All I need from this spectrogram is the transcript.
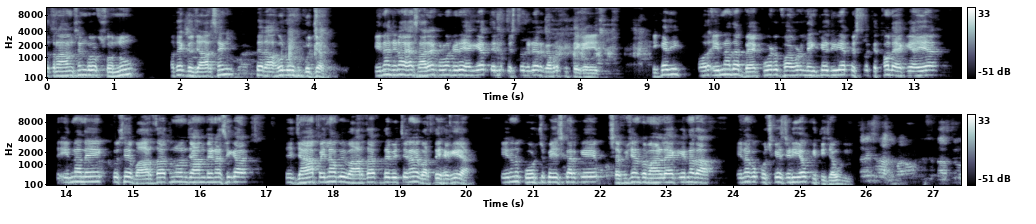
ਸਤਨਾਮ ਸਿੰਘ ਉਰਫ ਸੋਨੂ ਅਤੇ ਗੁਲਜ਼ਾਰ ਸਿੰਘ ਤੇ ਰਾਹੁਲ ਉਰਫ ਗੁੱਜਰ। ਇਹਨਾਂ ਜਿਹੜਾ ਹੈ, ਸਾਰਿਆਂ ਕੋਲੋਂ ਜਿਹੜੇ ਹੈਗੇ ਆ, ਤਿੰਨ ਪਿਸਤਲ ਜਿਹੜੇ ਰਿਕਵਰ ਕੀਤੇ ਗਏ ਜੀ। ਠੀਕ ਹੈ ਜੀ? ਔਰ ਇਹਨਾਂ ਦਾ ਬੈਕਵਰਡ ਫਾਰਵਰਡ ਲਿੰਕੇਜ ਜਿਹੜੀ ਹੈ ਪਿਸਤਲ ਕਿੱਥੋਂ ਲੈ ਕੇ ਆਏ ਆ? ਤੇ ਇਹਨਾਂ ਨੇ ਕਿਸੇ ਵਾਰਦਾਤ ਨੂੰ ਅੰਜਾਮ ਦੇਣਾ ਸੀਗਾ? ਤੇ ਜਾਂ ਪਹਿਲਾਂ ਕੋਈ ਵਾਰਦਾਤ ਦੇ ਵਿੱਚ ਇਹਨਾਂ ਨੇ ਵਰਤੇ ਹੈਗੇ ਆ ਇਹਨਾਂ ਨੂੰ ਕੋਰਟ 'ਚ ਪੇਸ਼ ਕਰਕੇ ਸਫੀਸ਼ੀਐਂਟ ਰਿਮਾਂਡ ਲੈ ਕੇ ਇਹਨਾਂ ਦਾ ਇਹਨਾਂ ਕੋਲ ਪੁੱਛਗਿੱਛ ਜਿਹੜੀ ਆ ਉਹ ਕੀਤੀ ਜਾਊਗੀ। ਸਰ ਇਸ ਰਾਤ ਬਾਰੋਂ ਦੱਸ ਦਿਓ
